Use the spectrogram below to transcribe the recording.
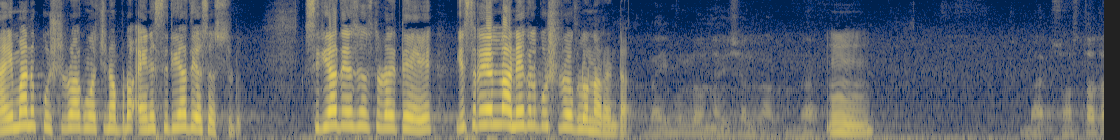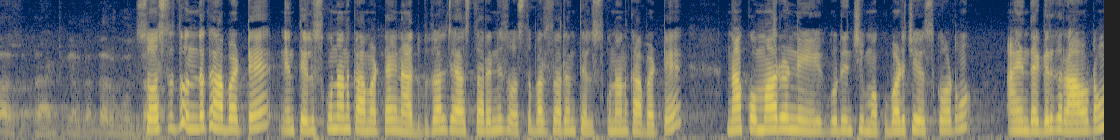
నయమాను కుష్ఠరోగం వచ్చినప్పుడు ఆయన సిరియా దేశస్థుడు. సిరియా దేశస్థుడు అయితే ఇస్రాయేల్లో అనేక కుష్ఠరోగులు ఉన్నారంట. బైబిల్లో ఉన్న విషయాలు కాకుండా. స్వస్థత ప్రాక్టికల్గా జరుగుతుంది స్వస్థత ఉంది కాబట్టే నేను తెలుసుకున్నాను కాబట్టి ఆయన అద్భుతాలు చేస్తారని స్వస్థపరుస్తారని తెలుసుకున్నాను కాబట్టే నా కుమారుణ్ణి గురించి మొక్కుబడి చేసుకోవడం ఆయన దగ్గరికి రావడం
